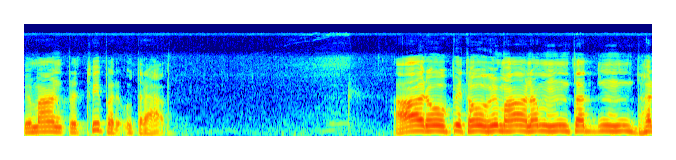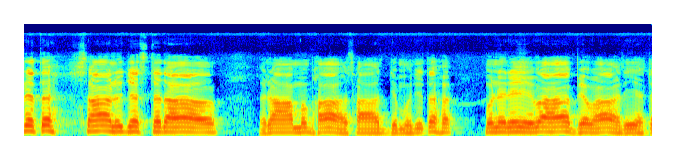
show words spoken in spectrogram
विमान पृथ्वी पर उतरा। आरोपितो विमानम तद भरत सानुजस्तदा। राम भाषाद्य मुदित मुनरेवाभ्यवादयत।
